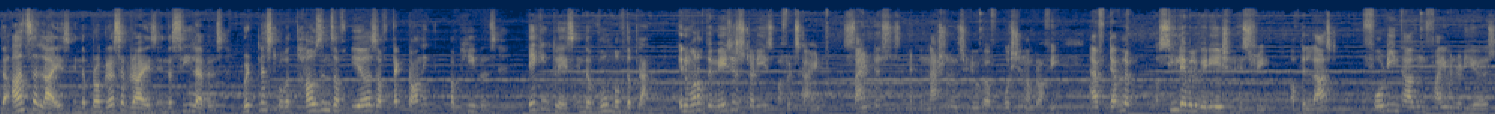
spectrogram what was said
The answer lies in the progressive rise in the sea levels witnessed over thousands of years of tectonic upheavals taking place in the womb of the planet. In one of the major studies of its kind, scientists at the National Institute of Oceanography have developed a sea level variation history of the last 14,500 years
